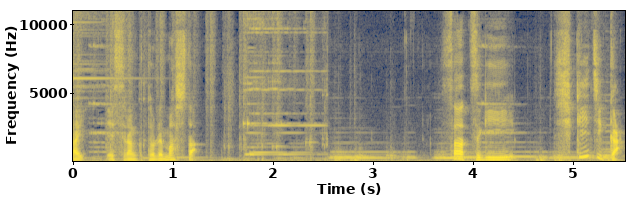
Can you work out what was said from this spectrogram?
はい、S ランク取れました。さあ次、敷地か。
